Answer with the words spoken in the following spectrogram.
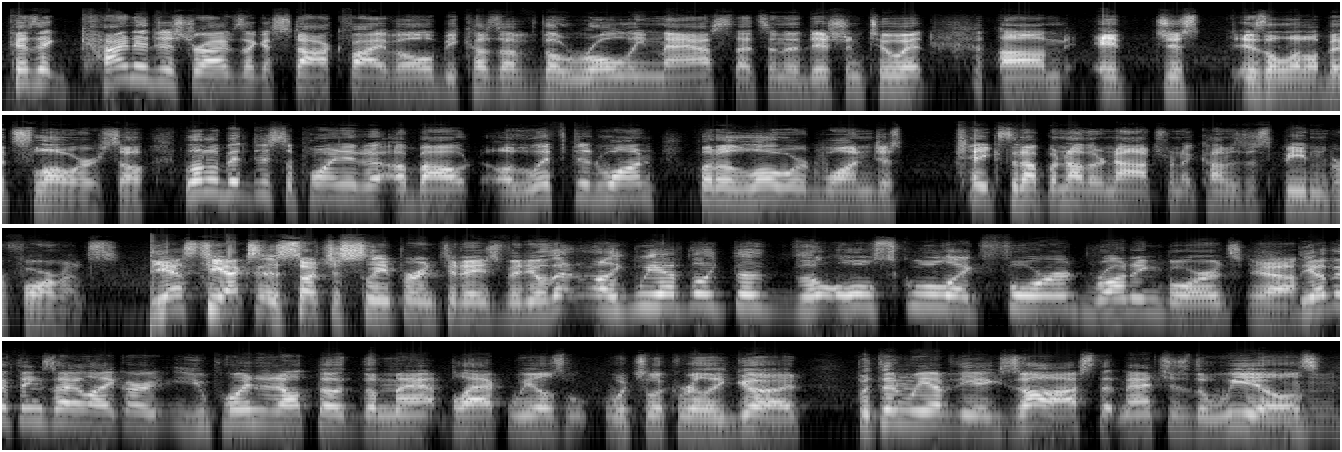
because it kind of just drives like a stock 5.0 because of the rolling mass that's in addition to it. Um, it just is a little bit slower. So a little bit disappointed about a lifted one, but a lowered one just takes it up another notch when it comes to speed and performance. The STX is such a sleeper in today's video that like we have like the, the old school like Ford running boards. Yeah. The other things I like are you pointed out the the matte black wheels which look really good, but then we have the exhaust that matches the wheels Mm-hmm.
